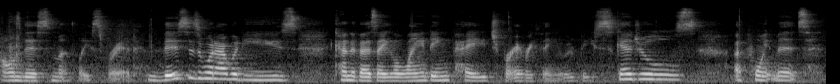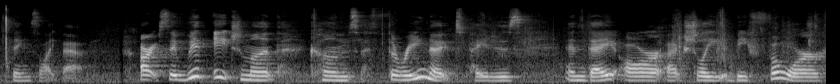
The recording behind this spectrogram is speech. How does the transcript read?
on this monthly spread. This is what I would use kind of as a landing page for everything. It would be schedules, appointments, things like that. All right, so with each month comes three notes pages and they are actually before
